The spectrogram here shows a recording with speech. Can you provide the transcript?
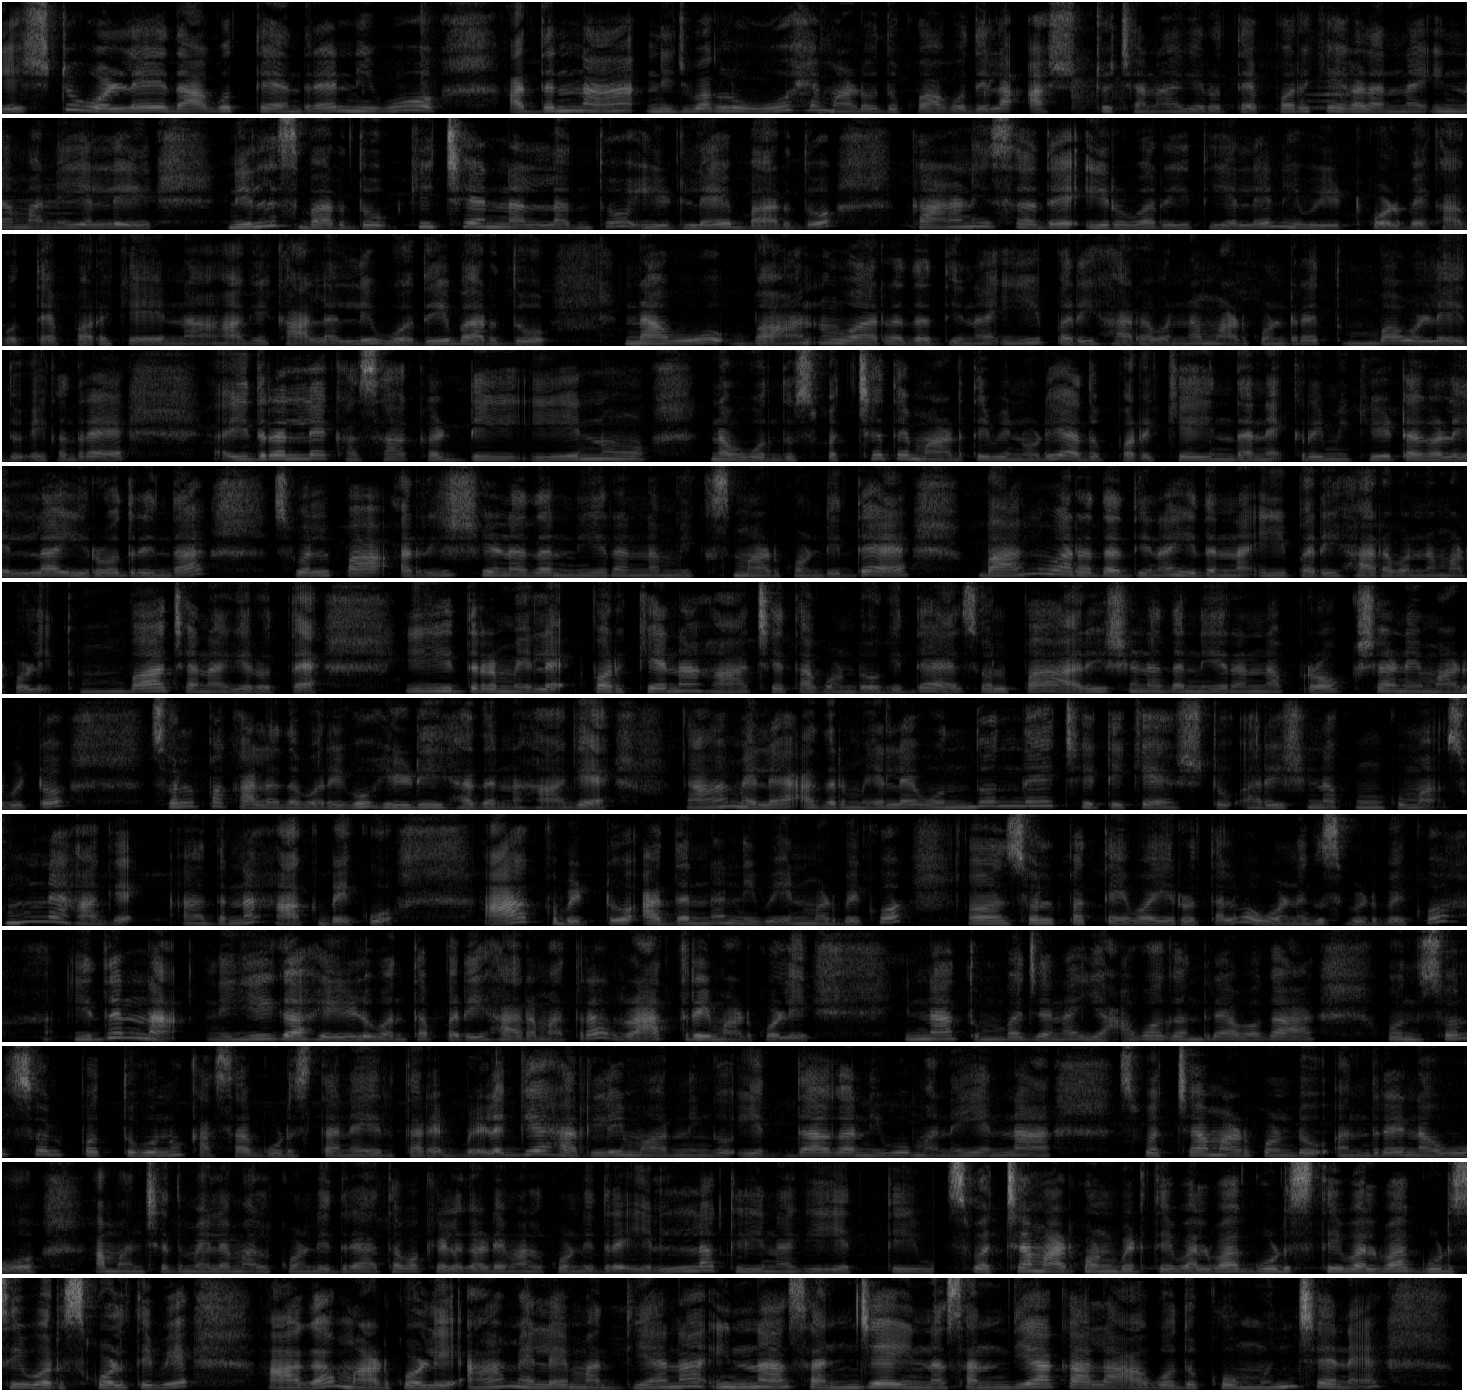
ಎಷ್ಟು ಒಳ್ಳೆಯದಾಗುತ್ತೆ ಅಂದರೆ ನೀವು ಅದನ್ನು ನಿಜವಾಗ್ಲೂ ಊಹೆ ಮಾಡೋದಕ್ಕೂ ಆಗೋದಿಲ್ಲ. ಅಷ್ಟು ಚೆನ್ನಾಗಿರುತ್ತೆ. ಪೊರಕೆಗಳನ್ನು ಇನ್ನು ಮನೆಯಲ್ಲಿ ನಿಲ್ಲಿಸಬಾರ್ದು. ಕಿಚನ್ನಲ್ಲಂತೂ ಇಡಲೇಬಾರ್ದು. ಕಾಣಿಸದೇ ಇರುವ ರೀತಿಯಲ್ಲೇ ನೀವು ಇಟ್ಕೊಳ್ಬೇಕಾಗುತ್ತೆ. ಪೊರಕೆಯನ್ನು ಹಾಗೆ ಕಾಲಲ್ಲಿ ಒದಿಬಾರ್ದು. ನಾವು ಭಾನುವಾರದ ದಿನ ಈ ಪರಿಹಾರವನ್ನು ಮಾಡಿಕೊಂಡ್ರೆ ತುಂಬ ಒಳ್ಳೆಯದು. ಏಕೆಂದರೆ ಇದರಲ್ಲೇ ಕಸ, ಕಡ್ಡಿ ಏನು ನಾವು ಒಂದು ಸ್ವಚ್ಛತೆ ಮಾಡ್ತೀವಿ ನೋಡಿ, ಅದು ಪರಿಕೆಯಿಂದನೇ ಕ್ರಿಮಿಕೀಟಗಳು ಎಲ್ಲ ಇರೋದ್ರಿಂದ ಸ್ವಲ್ಪ ಅರಿಶಿಣದ ನೀರನ್ನು ಮಿಕ್ಸ್ ಮಾಡಿಕೊಂಡಿದ್ದೆ. ಭಾನುವಾರದ ದಿನ ಇದನ್ನು ಈ ಪರಿಹಾರವನ್ನು ಮಾಡ್ಕೊಳ್ಳಿ. ತುಂಬ ಚೆನ್ನಾಗಿರುತ್ತೆ. ಇದ್ರ ಮೇಲೆ ಪೊರಕೆನ ಆಚೆ ತಗೊಂಡೋಗಿದ್ದೆ. ಸ್ವಲ್ಪ ಅರಿಶಿಣದ ನೀರನ್ನು ಪ್ರೋಕ್ಷಣೆ ಮಾಡಿಬಿಟ್ಟು ಸ್ವಲ್ಪ ಕಾಲದವರೆಗೂ ಹಿಡಿ ಅದನ್ನು ಹಾಗೆ. ಆಮೇಲೆ ಅದರ ಮೇಲೆ ಒಂದೊಂದೇ ಚಿಟಿಕೆಯಷ್ಟು ಅರಿಶಿನ ಕುಂಕುಮ ಸುಮ್ಮನೆ ಹಾಗೆ ಅದನ್ನು ಹಾಕಬೇಕು. ಹಾಕ್ಬಿಟ್ಟು ಅದನ್ನು ನೀವೇನು ಮಾಡಬೇಕು? ಸ್ವಲ್ಪ ತೇವ ಇರುತ್ತಲ್ವ, ಒಣಗಿಸ್ಬಿಡಬೇಕು. ಇದನ್ನು ಈಗ ಹೇಳುವಂಥ ಪರಿಹಾರ ಮಾತ್ರ ರಾತ್ರಿ ಮಾಡ್ಕೊಳ್ಳಿ. ಇನ್ನು ತುಂಬ ಜನ ಯಾವಾಗಂದರೆ ಅವಾಗ ಒಂದು ಸ್ವಲ್ಪ ಸ್ವಲ್ಪ ಹೊತ್ತಿಗೂ ಕಸ ಗುಡಿಸ್ತಾನೆ ಇರ್ತಾರೆ. ಬೆಳಗ್ಗೆ ಅರ್ಲಿ ಮಾರ್ನಿಂಗು ಎದ್ದಾಗ ನೀವು ಮನೆಯನ್ನು ಸ್ವಚ್ಛ ಮಾಡಿಕೊಂಡು ಅಂದರೆ ನಾವು ಆ ಮಂಚದ ಮೇಲೆ ಮಲ್ಕೊಂಡಿದ್ರೆ ಅಥವಾ ಕೆಳಗಡೆ ಮಲ್ಕೊಂಡಿದ್ರೆ ಎಲ್ಲ ಕ್ಲೀನಾಗಿ ಎತ್ತಿ ಸ್ವಚ್ಛ ಮಾಡ್ಕೊಂಡು ಬಿಡ್ತೀವಲ್ವ ಗುಡಿಸ್ತೀವಲ್ವ? ಗುಡಿಸಿ ಒರೆಸ್ಕೊಳ್ತೀವಿ. ಆಗ ಮಾಡ್ಕೊಳ್ಳಿ. ಆಮೇಲೆ ಮಧ್ಯಾಹ್ನ ಇನ್ನು ಸಂಜೆ ಇನ್ನು ಸಂಧ್ಯಾಕಾಲ ಆಗೋದಕ್ಕೂ ಮುಂಚೆನೆ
